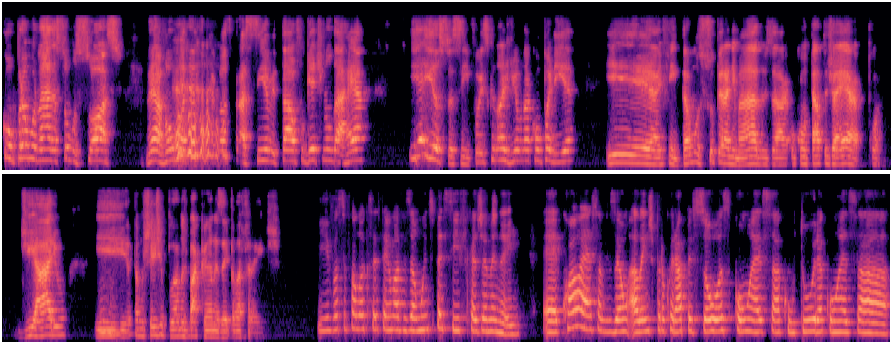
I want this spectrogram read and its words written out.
Compramos nada, somos sócios, né? Vamos botar esse negócio para cima e tal, foguete não dá ré. E é isso, assim, foi isso que nós vimos na companhia. E, enfim, estamos super animados. O contato já é pô, diário e estamos uhum. cheios de planos bacanas aí pela frente. E você falou que vocês têm uma visão muito específica de M&A. É, qual é essa visão, além de procurar pessoas com essa cultura, com essa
